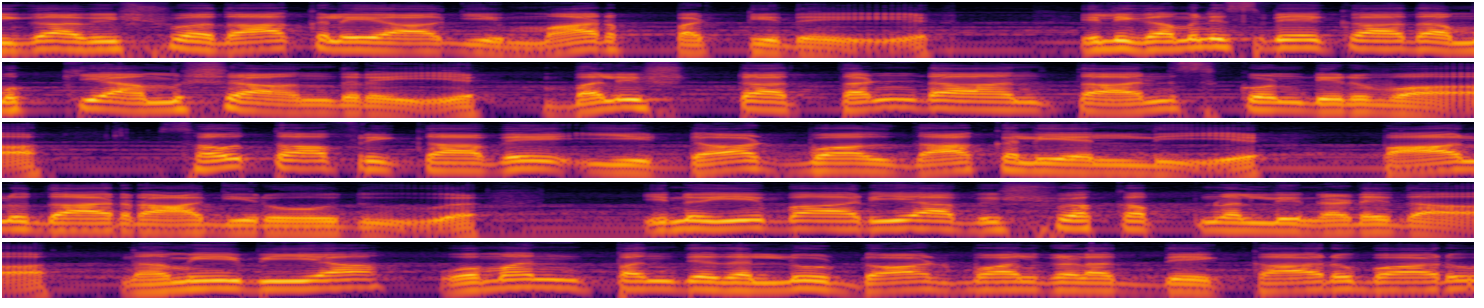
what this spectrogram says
ಈಗ ವಿಶ್ವ ದಾಖಲೆಯಾಗಿ ಮಾರ್ಪಟ್ಟಿದೆ. ಇಲ್ಲಿ ಗಮನಿಸಬೇಕಾದ ಮುಖ್ಯ ಅಂಶ ಅಂದರೆ ಬಲಿಷ್ಠ ತಂಡ ಅಂತ ಅನಿಸ್ಕೊಂಡಿರುವ ಸೌತ್ ಆಫ್ರಿಕಾವೇ ಈ ಡಾಟ್ ಬಾಲ್ ದಾಖಲೆಯಲ್ಲಿ ಪಾಲುದಾರರಾಗಿರೋದು. ಇನ್ನು ಈ ಬಾರಿಯ ವಿಶ್ವಕಪ್ನಲ್ಲಿ ನಡೆದ ನಮೀಬಿಯಾ ಒಮನ್ ಪಂದ್ಯದಲ್ಲೂ ಡಾಟ್ ಬಾಲ್ಗಳದ್ದೇ ಕಾರುಬಾರು.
